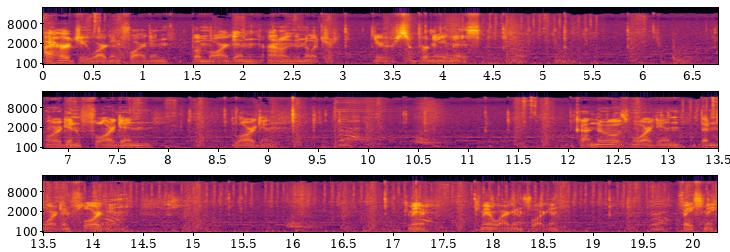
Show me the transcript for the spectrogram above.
I heard you, Morgan Florgan, but Morgan, I don't even know what your your super name is. Morgan Florgan, Lorgan. Okay, I knew it was Morgan, then Morgan Florgan. Come here. Come here, Morgan Florgan. Face me.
